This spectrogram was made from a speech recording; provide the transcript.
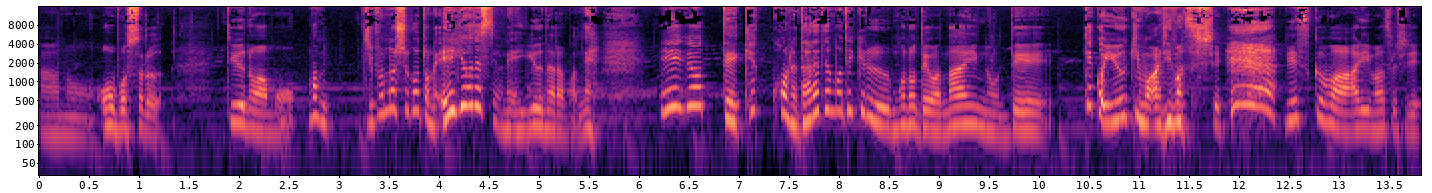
あの応募するっていうのはもう、まあ、自分の仕事の営業ですよね言うならばね。営業って結構ね誰でもできるものではないので結構勇気もありますし リスクもありますし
